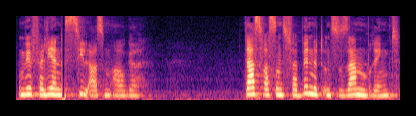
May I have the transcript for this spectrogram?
und wir verlieren das Ziel aus dem Auge. Das, was uns verbindet und zusammenbringt.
